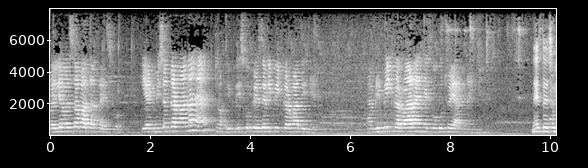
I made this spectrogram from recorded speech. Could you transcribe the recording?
पहले वो सब आता था इसको ये एडमिशन करवाना है तो इसको फिर से रिपीट करवा दीजिए। हम रिपीट करवा रहे हैं इसको कुछ याद नहीं नहीं तो इसकी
